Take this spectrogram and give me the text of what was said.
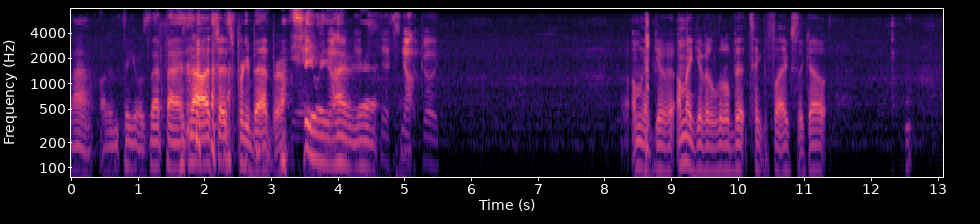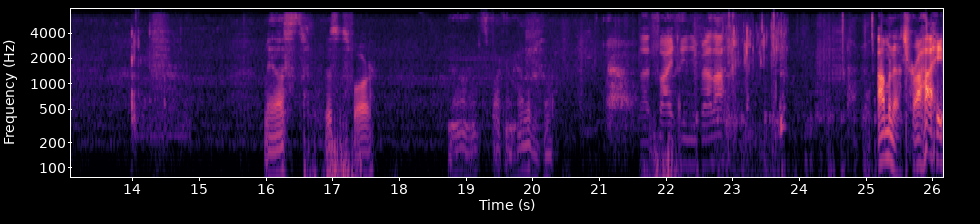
Wow, I didn't think it was that bad. No, it's it's pretty bad, bro. I see where it's you're yeah. It's, it's not good. I'm gonna give it. I'm gonna give it a little bit. Take the flag stick out. Man, that's, this is far. No, it's fucking hell of a fuck. No faith in you, brother. I'm gonna try,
